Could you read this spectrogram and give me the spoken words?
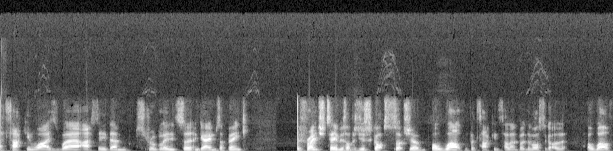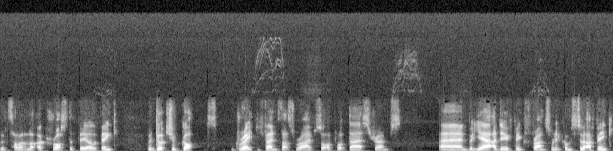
attacking wise is where I see them struggling in certain games. I think the French team has obviously just got such a, a wealth of attacking talent, but they've also got a, a wealth of talent across the field. I think the Dutch have got great defence. That's where I've sort of put their strengths. Um, but yeah, I do think France, when it comes to it, I think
